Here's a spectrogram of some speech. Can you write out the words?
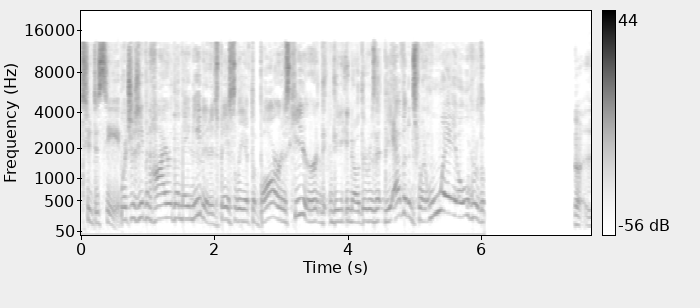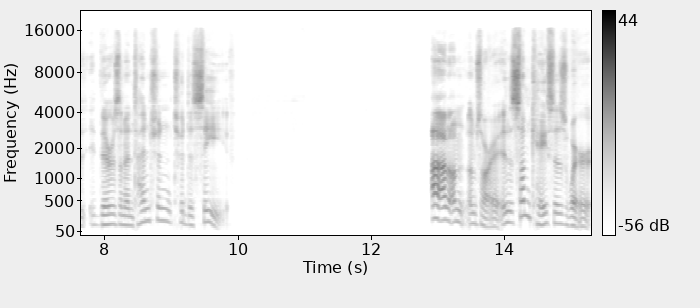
to deceive. which is even higher than they needed. It's basically if the bar is here, the, you know, there was the evidence went way over the So, uh, there's an intention to deceive. I'm, I'm I'm sorry. In some cases where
